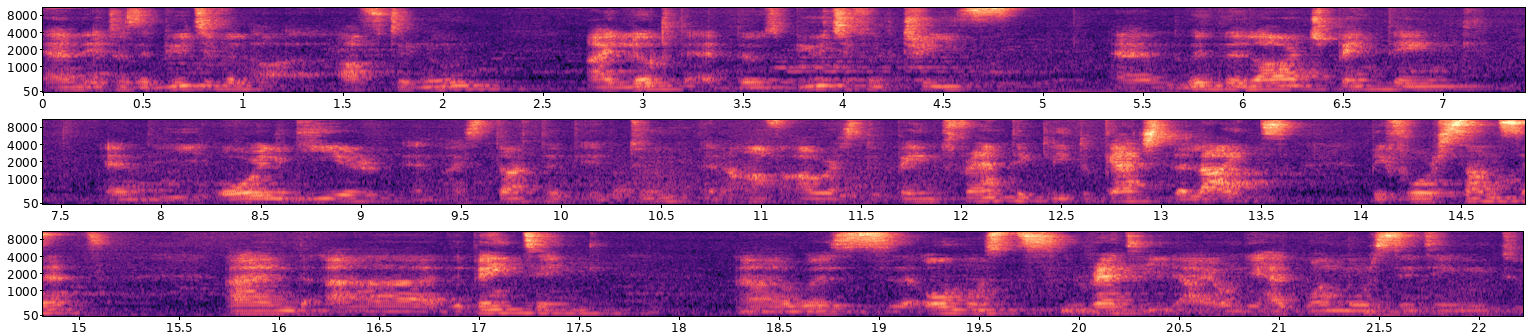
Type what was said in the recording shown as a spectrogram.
And it was a beautiful uh, afternoon. I looked at those beautiful trees and with the large painting and the oil gear, and I started in two and a half hours to paint frantically to catch the lights before sunset. And uh, the painting uh, was almost ready. I only had one more sitting to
